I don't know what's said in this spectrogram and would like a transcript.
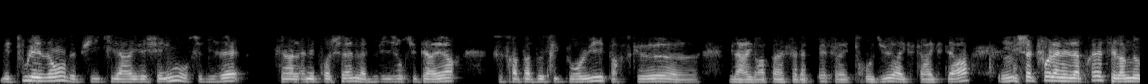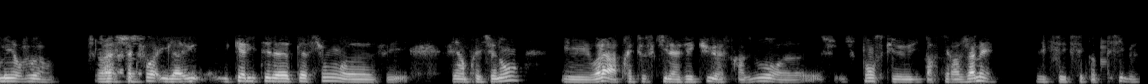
mais tous les ans depuis qu'il est arrivé chez nous, on se disait, tiens l'année prochaine la division supérieure, ce sera pas possible pour lui parce que il n'arrivera pas à s'adapter, ça va être trop dur, etc., etc. Mmh. Et chaque fois l'année d'après, c'est l'un de nos meilleurs joueurs. À chaque fois, il a eu une qualité d'adaptation, euh, c'est impressionnant. Et voilà, après tout ce qu'il a vécu à Strasbourg, euh, je pense qu'il partira jamais. C'est pas possible.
